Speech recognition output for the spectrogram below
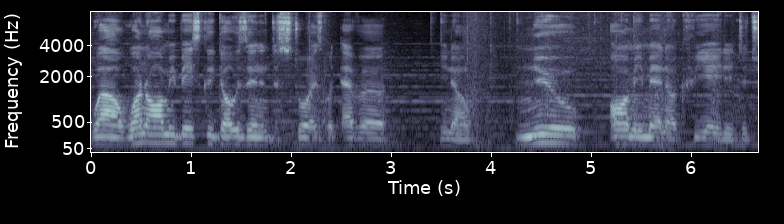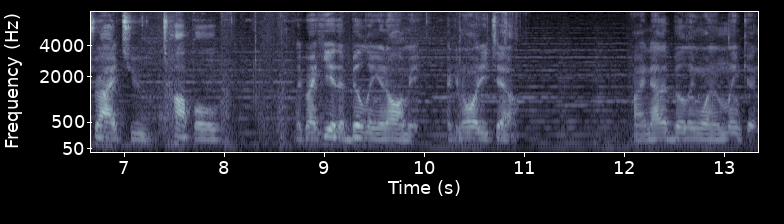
while one army basically goes in and destroys whatever, you know, new army men are created to try to topple. Like right here, they're building an army. I can already tell. Alright, now they're building one in Lincoln.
